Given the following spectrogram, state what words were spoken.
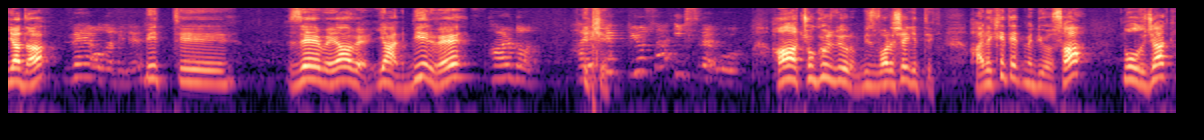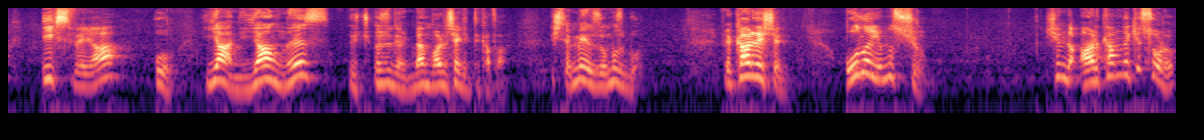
Ya da V olabilir. bitti. Z veya V. Yani 1 ve Pardon. Hareket diyorsa X ve U. ha çok özlüyorum. Biz varışa gittik. Hareket etme diyorsa ne olacak? X veya U. Yani yalnız 3. Özür dilerim ben varışa gitti kafam. İşte mevzumuz bu. Ve kardeşlerim olayımız şu. Şimdi arkamdaki soru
